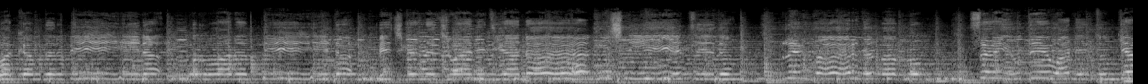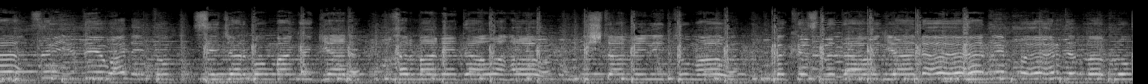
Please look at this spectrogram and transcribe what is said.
وەکەم دەربینە بڕوانە پیدا. بیچگە لە جوانی دیانە ڕێم باردە بەبڕم سەری و دێوانێ گیا سەری دێوانێ تم. سێجار بۆ مانگە گیانە خەرمانەی داوە هاوە پیشتا میلی توماوە بە کەس نەداوە گیانە بەبڕم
